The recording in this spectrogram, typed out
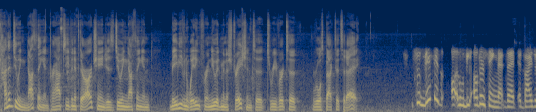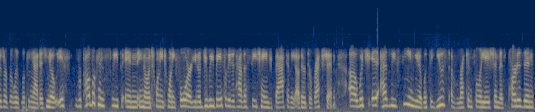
kind of doing nothing, and perhaps even if there are changes, doing nothing and maybe even waiting for a new administration to, to revert to rules back to today? So this is uh, the other thing that, that advisors are really looking at is, you know, if Republicans sweep in, you know, in 2024, you know, do we basically just have a sea change back in the other direction? Uh, which, as we've seen, you know, with the use of reconciliation, this partisan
